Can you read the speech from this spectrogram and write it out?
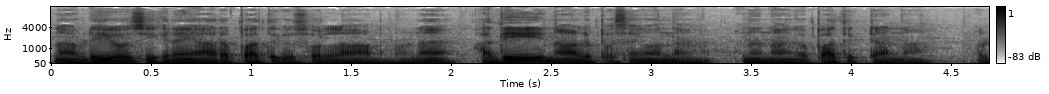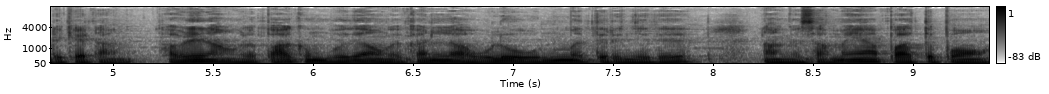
நான் அப்படியே யோசிக்கிறேன் யாரை பார்த்துக்க சொல்லலாம்? அப்படின்னா அதே நாலு பசங்க வந்தாங்க. ஆனால் நாங்கள் பார்த்துக்கிட்டான்னா அப்படி கேட்டாங்க. அப்படியே நான் அவங்கள பார்க்கும்போது அவங்க கண்ணில் அவ்வளோ உண்மை தெரிஞ்சுது. நாங்கள் செமையாக பார்த்துப்போம்.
